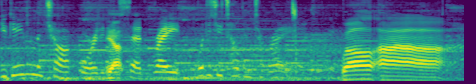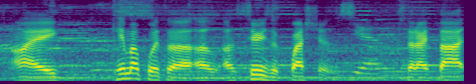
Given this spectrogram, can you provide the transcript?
You gave them a chalkboard and Yeah. you said, "Write." What did you tell them to write? Well, uh, I came up with a, a, a series of questions Yeah. that I thought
